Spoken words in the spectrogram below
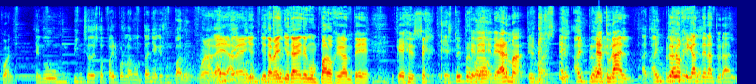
¿Cuál? Tengo un pincho de estos para ir por la montaña, que es un palo. Bueno, a ver, a ver, yo, también, de yo también tengo un palo gigante que es Estoy preparado. de, de arma. Es más, eh, hay planes. natural. Hay, hay un planes gigante ya. natural.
